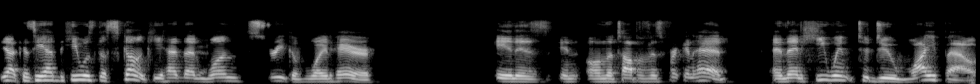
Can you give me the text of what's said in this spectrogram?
Yeah, because he had he was the skunk. He had that Yeah. one streak of white hair in his in on the top of his freaking head, and then he went to do Wipeout.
